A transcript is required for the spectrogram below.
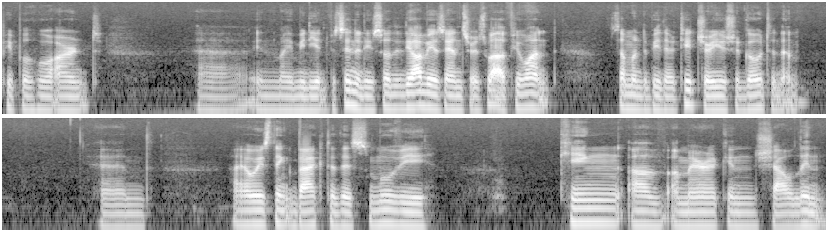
people who aren't uh, in my immediate vicinity. So the, the obvious answer is, well, if you want someone to be their teacher, you should go to them. And I always think back to this movie, King of American Shaolin,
